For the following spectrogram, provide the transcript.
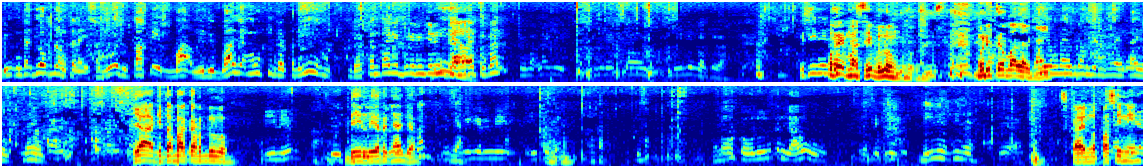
Minta juga bilang ternaik semua itu, tapi lebih banyak mungkin daripada ini. Dia kan tadi begini-gini Iya. jalan itu kan? Ke sini. Woi, masih belum. Mau dicoba lagi? Dayung, dayung, dayung, dayung, dayung, dayung. Ya, kita bakar dulu. Dilir. Dilirnya aja. Ya. Dilir ini itu kan. Kalau kan jauh. Dilir, dilir. Sekalian lepas ini.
